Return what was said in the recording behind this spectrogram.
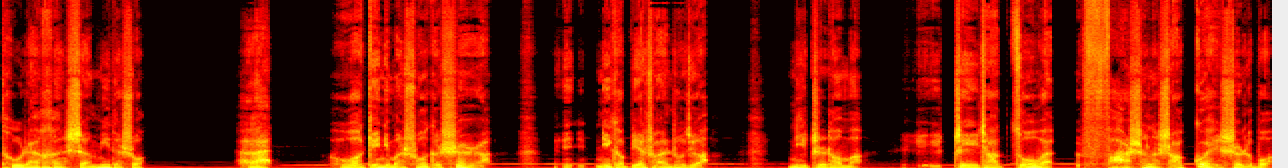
突然很神秘的说：“哎，我给你们说个事儿啊，你你可别传出去啊，你知道吗？”这家昨晚发生了啥怪事了不？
